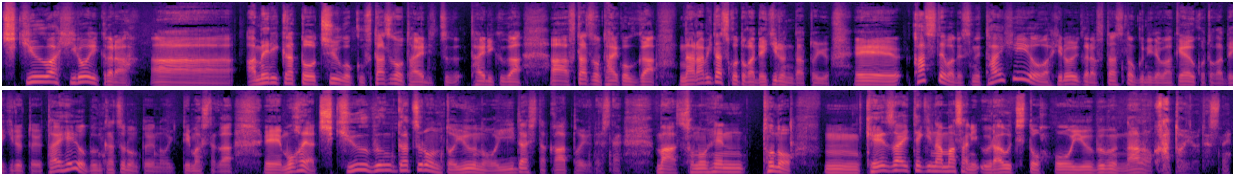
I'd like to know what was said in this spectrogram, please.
地球は広いから、あアメリカと中国二つの対立、大陸が、あ二つの大国が並び立つことができるんだという、えー、かつてはですね、太平洋は広いから二つの国で分け合うことができるという太平洋分割論というのを言っていましたが、えー、もはや地球分割論というのを言い出したかというですね、まあ、その辺との、うん、経済的なまさに裏打ちという部分なのかというですね、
